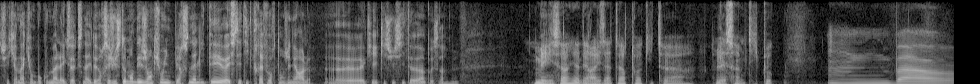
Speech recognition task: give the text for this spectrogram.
Je sais qu'il y en a qui ont beaucoup mal avec Zack Snyder. C'est justement des gens qui ont une personnalité euh, esthétique très forte en général, qui, qui suscitent un peu ça. Mélissa, il y a des réalisateurs, toi, qui te laissent un petit peu Hmm, bah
